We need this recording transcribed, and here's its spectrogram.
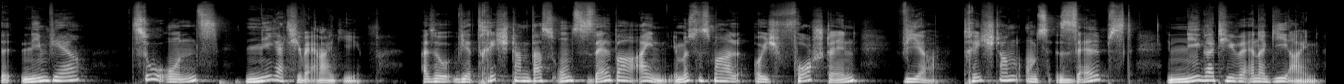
äh, nehmen wir zu uns negative Energie. Also wir trichtern das uns selber ein. Ihr müsst es mal euch vorstellen, wir trichtern uns selbst negative Energie ein.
